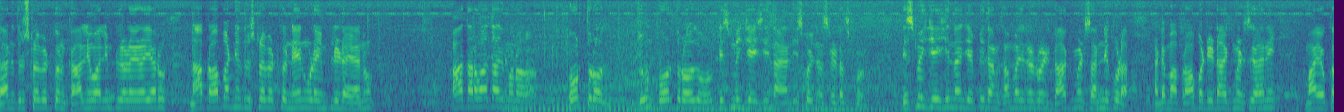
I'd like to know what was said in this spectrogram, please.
దాన్ని దృష్టిలో పెట్టుకొని కాలనీ వాళ్ళు ఇంప్లీడ్ అయ్యారు. నా ప్రాపర్టీని దృష్టిలో పెట్టుకొని నేను కూడా ఇంప్లీడ్ అయ్యాను. ఆ తర్వాత అది మన ఫోర్త్ రోజు జూన్ ఫోర్త్ రోజు డిస్మిస్ చేసింది ఆయన తీసుకొచ్చిన స్టేటస్ కోడ్ డిస్మిస్ చేసిందని చెప్పి దానికి సంబంధించినటువంటి డాక్యుమెంట్స్ అన్నీ కూడా అంటే మా ప్రాపర్టీ డాక్యుమెంట్స్ కానీ మా యొక్క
